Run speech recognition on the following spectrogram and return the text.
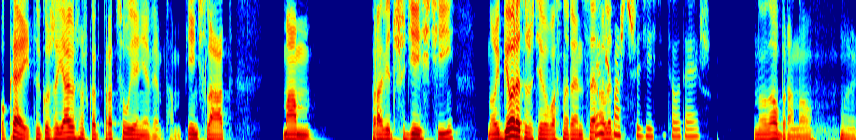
okej, okay, tylko że ja już na przykład pracuję, nie wiem, tam 5 lat, mam prawie 30, no i biorę to życie we własne ręce, Ty ale... już masz 30, co udajesz? No dobra, no no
